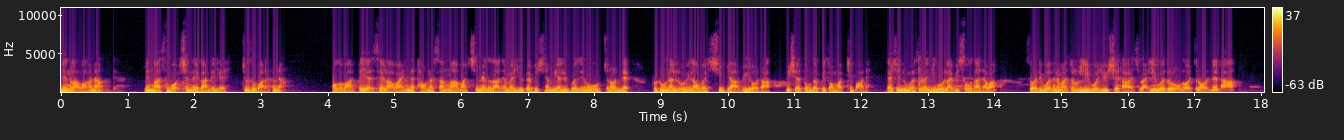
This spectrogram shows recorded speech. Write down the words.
မင်္ဂလာပါခင်ဗျမင်္ဂလာ support channel ကနေလည်းကြိုဆိုပါရခင်ဗျဟုတ်ကဲ့ပါတရက်10လပိုင်း2025မှာရှင်မြန်ကစားကြမဲ့ UFA Champion League ပွဲစဉ်ကိုကျွန်တော်နဲ့တိုတိုနဲ့လိုရင်းလောက်ပဲရှင်းပြပြီးတော့ဒါရွေးချယ်သုံးသပ်ပေးသွားမှာဖြစ်ပါတယ်ကြာရှင်းလို့မယ်ဆိုရင်ညီကိုလိုက်ပြီးစောသားကြပါဆိုတော့ဒီပွဲစဉ်မှာကျွန်တော်၄ပွဲရွေးချယ်ထားတာရှိပါတယ်၄ပွဲသလုံးတော့ကျွန်တော်နဲ့ဒါ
